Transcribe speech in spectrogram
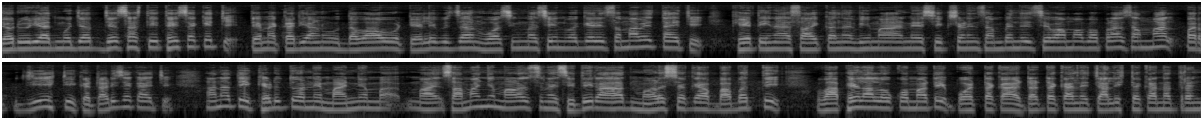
જરૂરિયાત મુજબ જે સસ્તી થઈ શકે છે, તેમાં કરિયાણું દવાઓ, ટેલિવિઝન, વોશિંગ મશીન વગેરે સમાવેશ થાય છે. ખેતીના સાયકલના વીમા અને શિક્ષણ સંબંધિત સેવામાં વપરાશા માલ પર જીએસટી ઘટાડી શકાય છે. આનાથી ખેડૂતો અને માન્ય સામાન્ય માણસોને સીધી રાહત મળી શકે બાબતથી વાફેલા લોકો માટે પાંચ ટકા, અઢાર ટકા અને ચાલીસ ટકાના ત્રણ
